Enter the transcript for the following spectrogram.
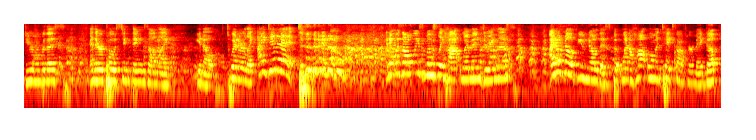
Do you remember this? And they were posting things on like, you know, Twitter, like, I did it! you know? And it was always mostly hot women doing this. I don't know if you know this, but when a hot woman takes off her makeup,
